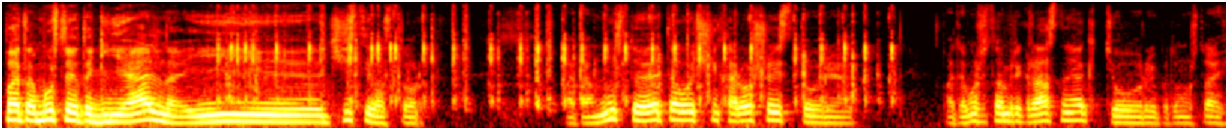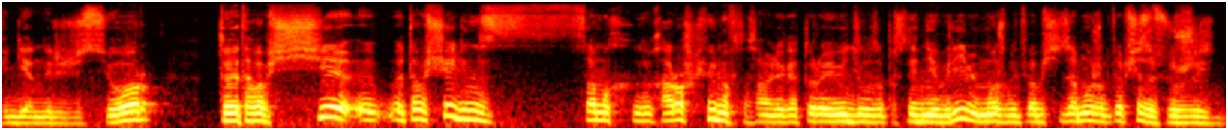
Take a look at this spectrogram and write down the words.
Потому что это гениально и чистый восторг. Потому что это очень хорошая история, потому что там прекрасные актеры, потому что офигенный режиссер. То это вообще, э, это вообще один из самых хороших фильмов, на самом деле, которые я видел за последнее время, может быть, вообще, может быть, вообще за всю жизнь.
